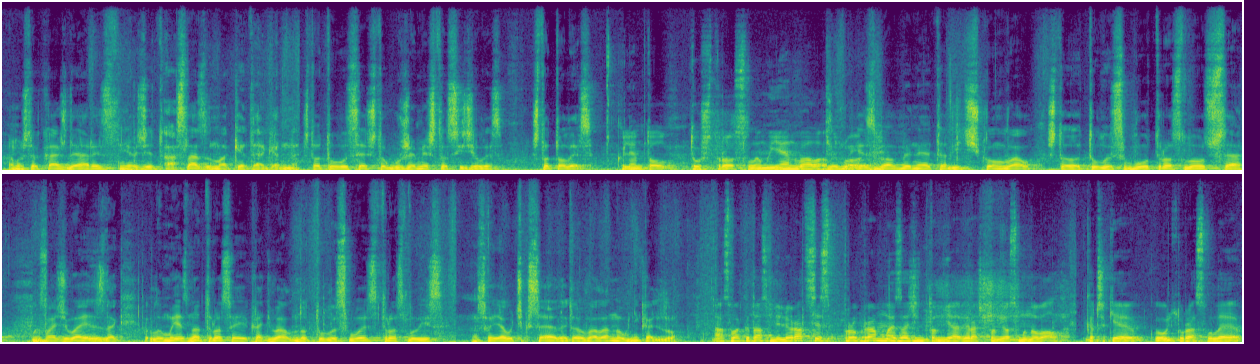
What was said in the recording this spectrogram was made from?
Потому что каждый арес не взят аслазан макет агерна. Что тулысе, что гужеме, что сижилес, что толес. Клем тол туш трос лым ен вал. Лымыез вал бен это, вичком вал, что тулыс ву трос лошса. Важваез, так лымыез на троса и кадьвал, но тулыс воез трос луис. Своя учкса, это валана уникальный. Аз вакытас мелиорация с программа за жинтон я верашкон ёсмыновал. Качеке культура свуле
